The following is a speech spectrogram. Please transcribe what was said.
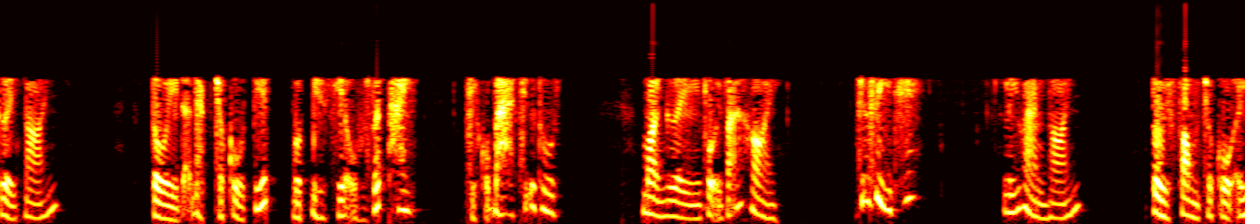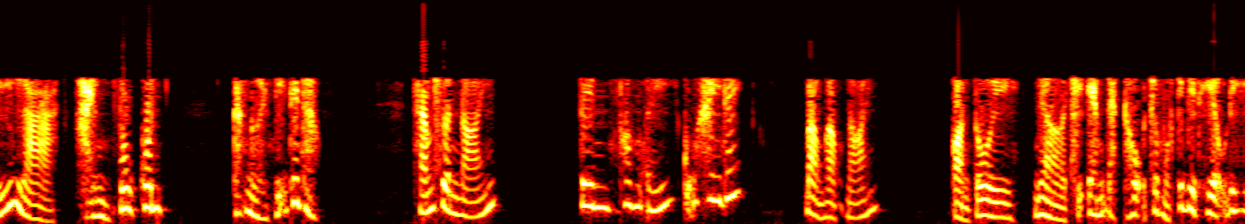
cười nói. Tôi đã đặt cho cô Tiết một biệt hiệu rất hay, chỉ có ba chữ thôi. Mọi người vội vã hỏi. Chữ gì thế? Lý Hoàn nói. Tôi phòng cho cô ấy là hành vu quân. Các người nghĩ thế nào? Thám Xuân nói. Tên Phong ấy cũng hay đấy. Bảo Ngọc nói. Còn tôi nhờ chị em đặt hộ cho một cái biệt hiệu đi.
